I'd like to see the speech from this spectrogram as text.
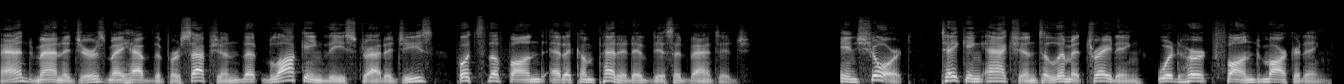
and managers may have the perception that blocking these strategies puts the fund at a competitive disadvantage. In short, taking action to limit trading would hurt fund marketing.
